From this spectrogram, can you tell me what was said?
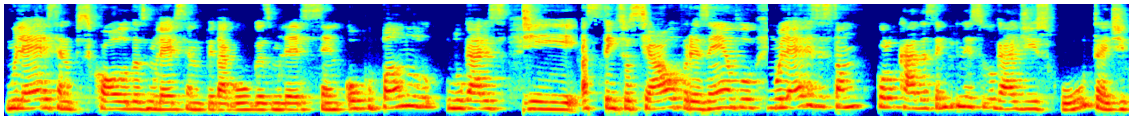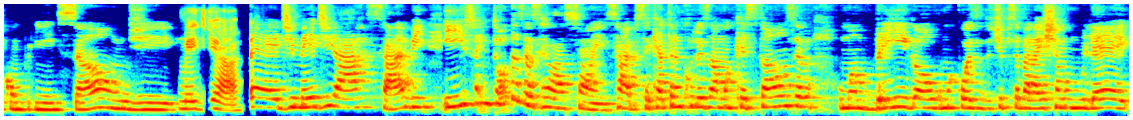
mulheres sendo psicólogas, mulheres sendo pedagogas, mulheres sendo ocupando lu- lugares de assistente social, por exemplo. Mulheres estão colocadas sempre nesse lugar de escuta, de compreensão, de Mediar. é, de mediar, sabe? E isso é em todas as relações, sabe? Você quer tranquilizar uma questão, você- uma briga, alguma coisa do tipo, você vai lá e chama mulher,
